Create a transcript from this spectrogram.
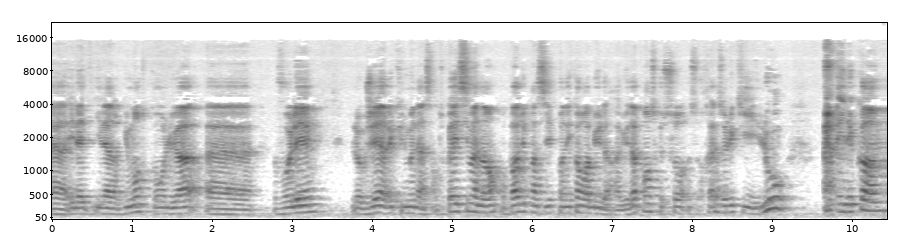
euh, il, argumente qu'on lui a euh, volé l'objet avec une menace. En tout cas, ici maintenant, on part du principe qu'on est comme Rabi Yuda. pense que celui qui loue, il est comme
